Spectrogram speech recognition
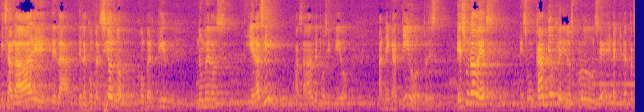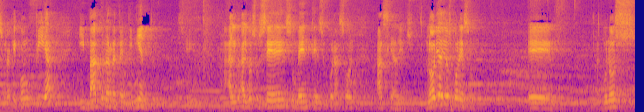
y, se hablaba de, de la, de la conversión, ¿no? Convertir números, y era así, pasaban de positivo a negativo. Entonces, es una vez, es un cambio que Dios produce en aquella persona que confía y va con arrepentimiento. Algo, algo sucede en su mente, en su corazón hacia Dios. Gloria a Dios por eso. Eh, Algunos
